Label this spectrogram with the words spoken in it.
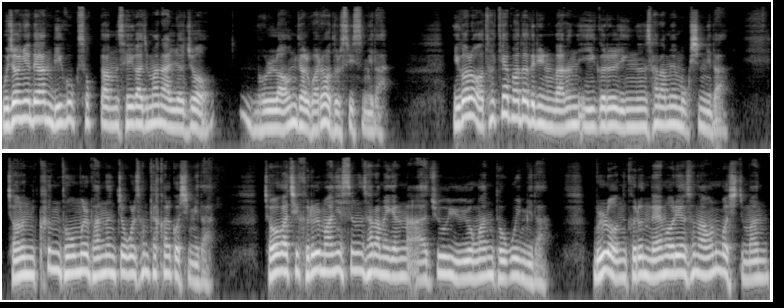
우정에 대한 미국 속담 세 가지만 알려줘 놀라운 결과를 얻을 수 있습니다. 이걸 어떻게 받아들이는가는 이 글을 읽는 사람의 몫입니다. 저는 큰 도움을 받는 쪽을 선택할 것입니다. 저와 같이 글을 많이 쓰는 사람에게는 아주 유용한 도구입니다. 물론 글은 내 머리에서 나오는 것이지만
